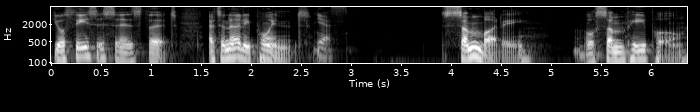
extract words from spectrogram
your thesis is that at an early point, yes, somebody or some people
